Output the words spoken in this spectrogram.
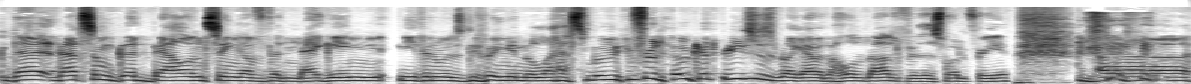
that that's some good balancing of the negging Ethan was doing in the last movie for no good reasons. Like I would hold on for this one for you. Uh,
